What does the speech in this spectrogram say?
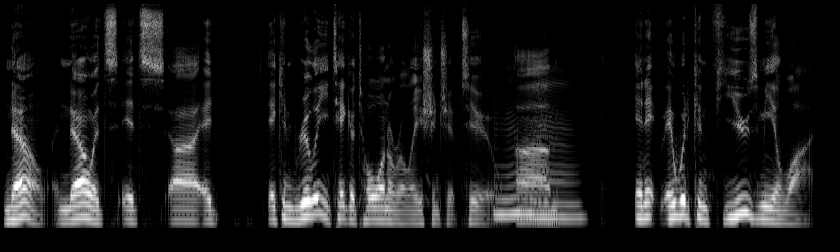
no no it's it's uh it it can really take a toll on a relationship too um Mhm. And it, it would confuse me a lot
